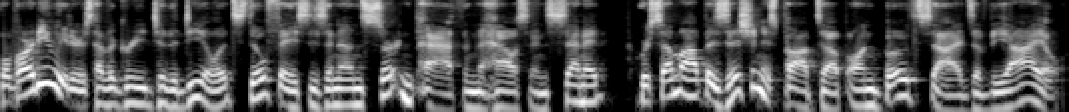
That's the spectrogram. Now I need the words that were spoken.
While party leaders have agreed to the deal, it still faces an uncertain path in the House and Senate, where some opposition has popped up on both sides of the aisle.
